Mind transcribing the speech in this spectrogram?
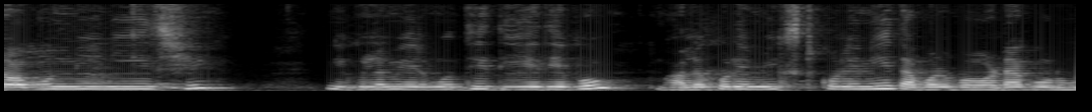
লবণ নিয়ে নিয়েছি। এগুলো আমি এর মধ্যে দিয়ে দেব। ভালো করে মিক্সড করে নিয়ে তারপরে বড়াটা করব।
